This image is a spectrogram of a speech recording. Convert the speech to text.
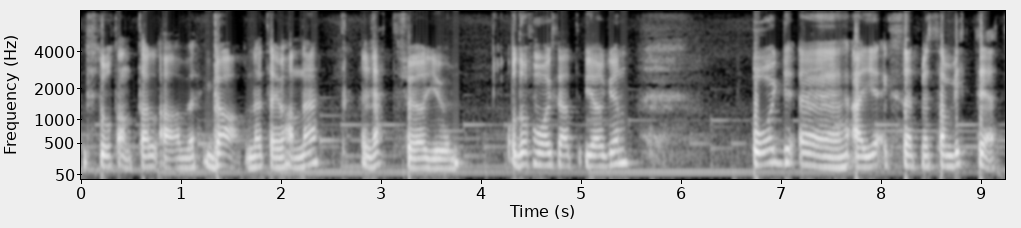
et stort antall av gavene til Johanne rett før jul. Og Da får vi også se at Jørgen og eh, eier ekstremt med samvittighet,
